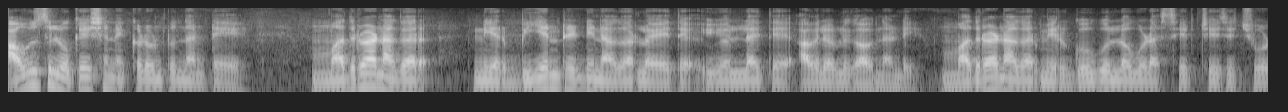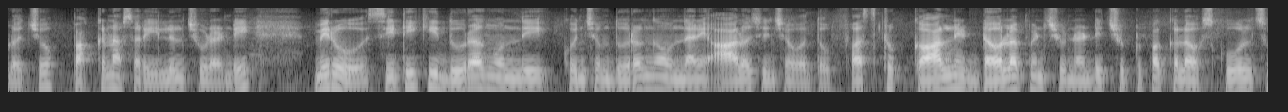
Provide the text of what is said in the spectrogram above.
హౌస్ లొకేషన్ ఎక్కడ ఉంటుందంటే Madhura Nagar near B N Reddy నగర్లో అయితే ఈ ఇల్లు అయితే అవైలబుల్గా ఉందండి. మధురా నగర్ మీరు గూగుల్లో కూడా సెర్చ్ చేసి చూడొచ్చు. పక్కన అసలు ఇల్లులు చూడండి. మీరు సిటీకి దూరంగా ఉంది కొంచెం దూరంగా ఉందని ఆలోచించవద్దు. ఫస్ట్ కాలనీ డెవలప్మెంట్ చూడండి. చుట్టుపక్కల స్కూల్స్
